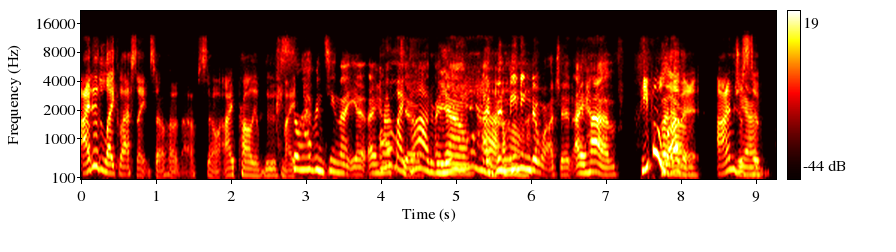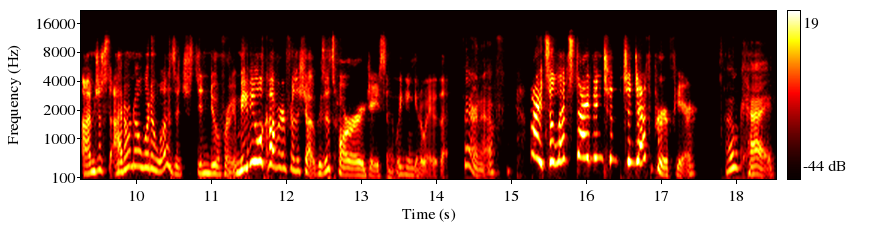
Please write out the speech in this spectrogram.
I didn't like Last Night in Soho though, so I probably lose I my. still haven't seen that yet. I Oh have. my to. God, really? I know. I've been meaning Oh. to watch it. I have. People But, love um, it. I'm just yeah. a I'm just I don't know what it was. It just didn't do it for me. Maybe we'll cover it for the show because it's horror adjacent. We can get away with it. Fair enough. All right, so let's dive into to Death Proof here. Okay.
